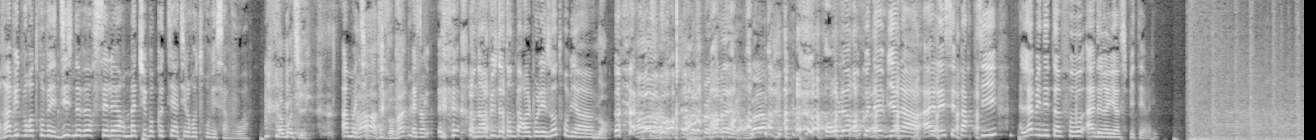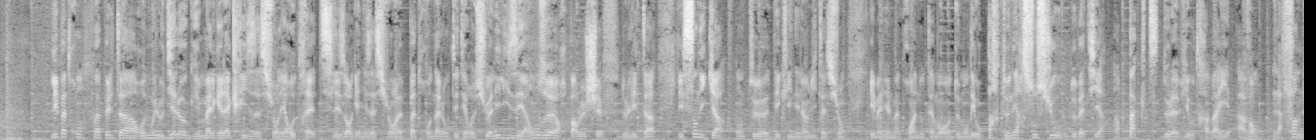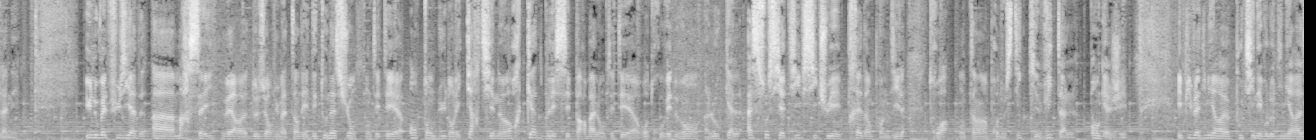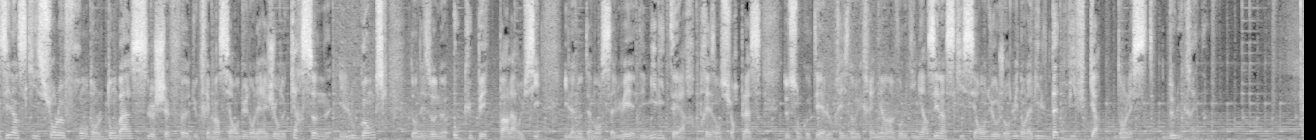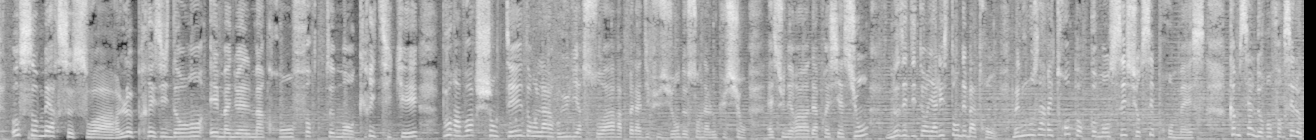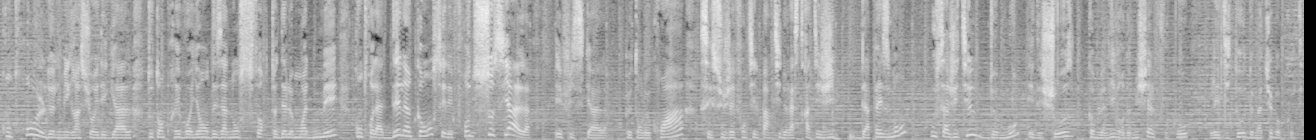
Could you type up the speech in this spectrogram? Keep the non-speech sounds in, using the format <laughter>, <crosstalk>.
Ravi de vous retrouver. 19h, c'est l'heure. Mathieu Bocoté a-t-il retrouvé sa voix? À moitié. À moitié. Ah, c'est pas mal déjà. Que... <laughs> On aura plus de temps de parole pour les autres ou bien? Non. <laughs> Ah, bon, eh ben, je peux m'en aller. Au revoir. On le reconnaît bien là. Allez, c'est parti. La Minute Info, Adrien Spiteri. Les patrons appellent à renouer le dialogue malgré la crise sur les retraites. Les organisations patronales ont été reçues à l'Elysée à 11h par le chef de l'État. Les syndicats ont eux décliné l'invitation. Emmanuel Macron a notamment demandé aux partenaires sociaux de bâtir un pacte de la vie au travail avant la fin de l'année. Une nouvelle fusillade à Marseille vers 2h du matin. Des détonations ont été entendues dans les quartiers nord. Quatre blessés par balle ont été retrouvés devant un local associatif situé près d'un point de deal. Trois ont un pronostic vital engagé. Et puis Vladimir Poutine et Volodymyr Zelensky sur le front dans le Donbass. Le chef du Kremlin s'est rendu dans les régions de Kherson et Lugansk, dans des zones occupées par la Russie. Il a notamment salué des militaires présents sur place. De son côté, le président ukrainien Volodymyr Zelensky s'est rendu aujourd'hui dans la ville d'Advivka, dans l'est de l'Ukraine. Au sommaire ce soir, le président Emmanuel Macron fortement critiqué pour avoir chanté dans la rue hier soir après la diffusion de son allocution. Est-ce une erreur d'appréciation? Nos éditorialistes en débattront. Mais nous nous arrêterons pour commencer sur ses promesses, comme celle de renforcer le contrôle de l'immigration illégale, tout en prévoyant des annonces fortes dès le mois de mai contre la délinquance et les fraudes sociales et fiscale. Peut-on le croire? Ces sujets font-ils partie de la stratégie d'apaisement? Ou s'agit-il de mots et des choses comme le livre de Michel Foucault, l'édito de Mathieu Bobcoté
